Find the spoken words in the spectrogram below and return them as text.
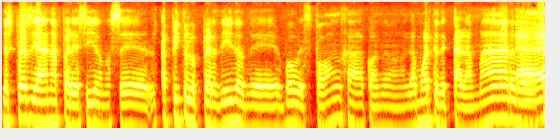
después ya han aparecido no sé el capítulo perdido de Bob Esponja cuando la muerte de Calamardo Ah,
